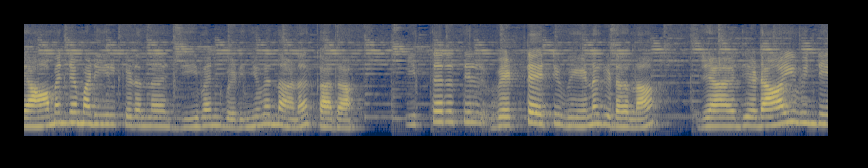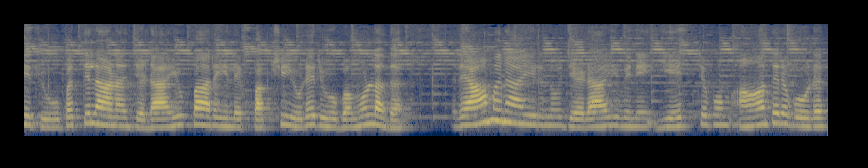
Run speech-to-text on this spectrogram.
രാമന്റെ മടിയിൽ കിടന്ന് ജീവൻ വെടിഞ്ഞുവെന്നാണ് കഥ. ഇത്തരത്തിൽ വെട്ടേറ്റ് വീണ് കിടന്ന ജഡായുവിന്റെ രൂപത്തിലാണ് ജഡായുപ്പാറയിലെ പക്ഷിയുടെ രൂപമുള്ളത്. രാമനായിരുന്നു ജഡായുവിനെ ഏറ്റവും ആദരവോട്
